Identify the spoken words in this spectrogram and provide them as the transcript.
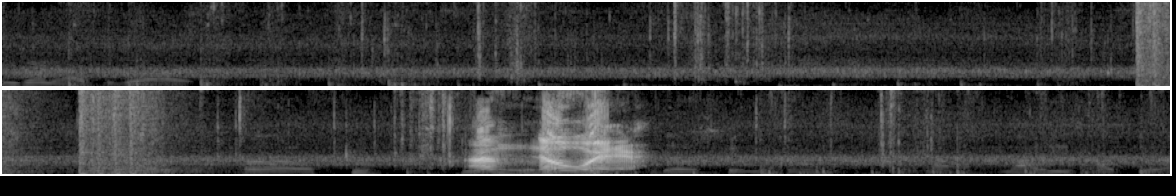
He's running out the garage. Uh, I'm nowhere. the fitness zone. Now, now he's up there.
